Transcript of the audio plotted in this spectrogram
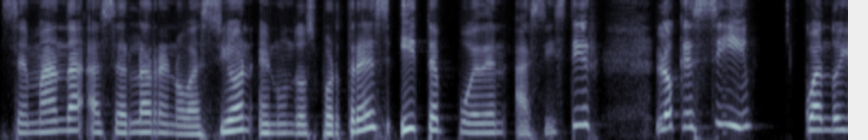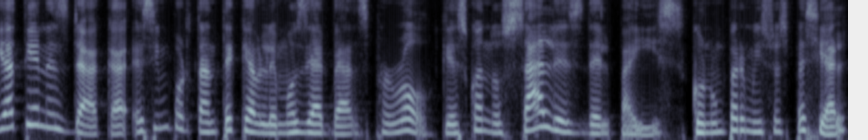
Se manda a hacer la renovación en un 2x3 y te pueden asistir. Lo que sí cuando ya tienes DACA, es importante que hablemos de Advance Parole, que es cuando sales del país con un permiso especial.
